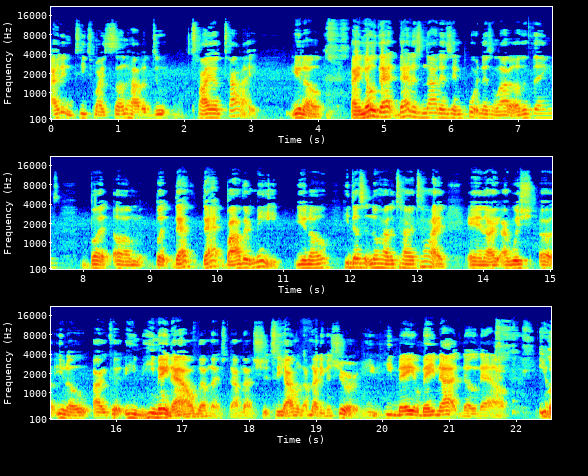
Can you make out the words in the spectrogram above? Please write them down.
I didn't teach my son how to do tie a tie. You know, I know that that is not as important as a lot of other things, but um, but that that bothered me. You know, he doesn't know how to tie a tie, and I, I wish uh, you know I could. He, he may now, but I'm not. I'm not sure. See, I don't, I'm not even sure. He he may or may not know now. You But-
